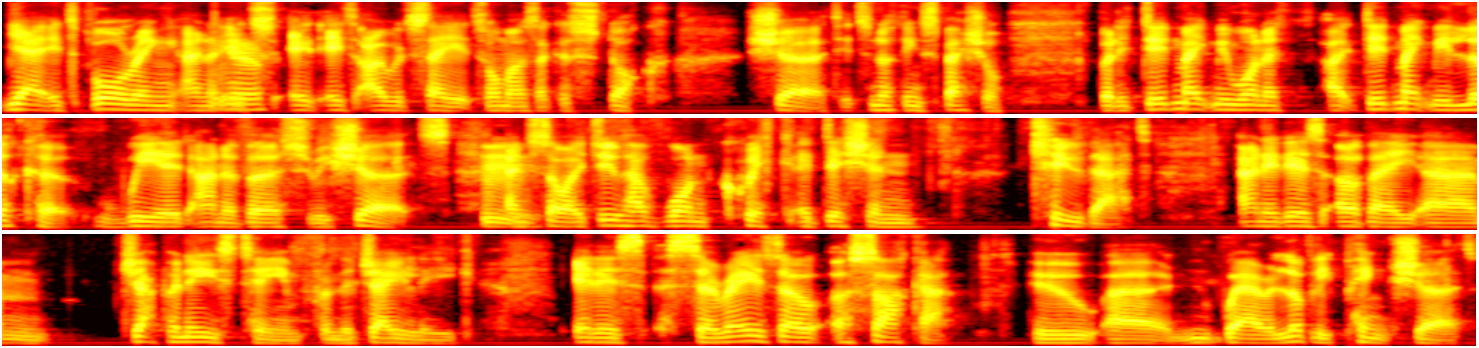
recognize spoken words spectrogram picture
Yeah, it's boring, and Yeah. it's it, it's. I would say it's almost like a stock shirt. It's nothing special, but it did make me want to. It did make me look at weird anniversary shirts, Hmm. and so I do have one quick addition to that, and it is of a um, Japanese team from the J League. It is Cerezo Osaka, who uh, wear a lovely pink shirt,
